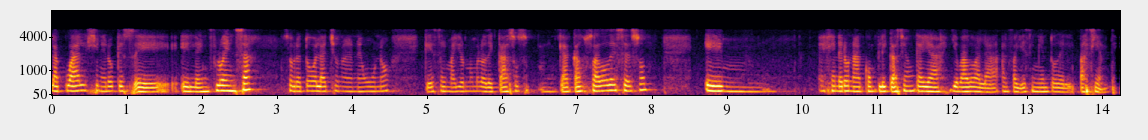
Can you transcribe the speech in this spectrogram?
la cual generó que se, eh, la influenza, sobre todo el H1N1, que es el mayor número de casos mm, que ha causado deceso, eh, genera una complicación que haya llevado al fallecimiento del paciente.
